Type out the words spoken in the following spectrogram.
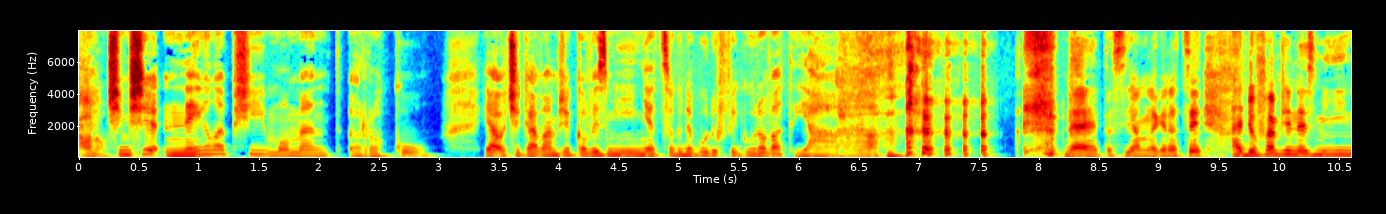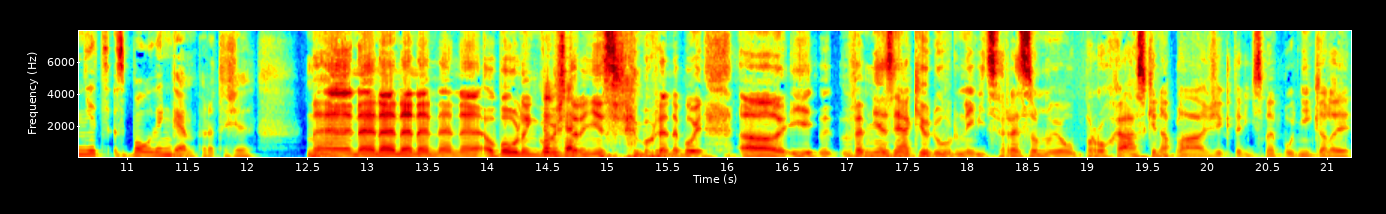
Ano. Čímž je nejlepší moment roku. Já očekávám, že Kovy zmíní něco, kde budu figurovat já. ne, to si dělám legraci. A doufám, že nezmíní nic s bowlingem, protože Ne, ne, ne, ne, ne, ne, ne, o bowlingu Dobře. už tady nic nebude, neboj. Uh, ve mně z nějakého důvodu nejvíc rezonují procházky na pláži, který jsme podnikali,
